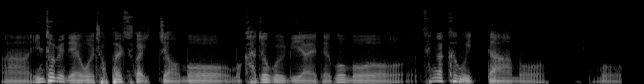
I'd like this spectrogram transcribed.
어, 인터뷰 내용을 접할 수가 있죠. 뭐, 뭐 가족을 위해야 되고 뭐 생각하고 있다. 뭐, 뭐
